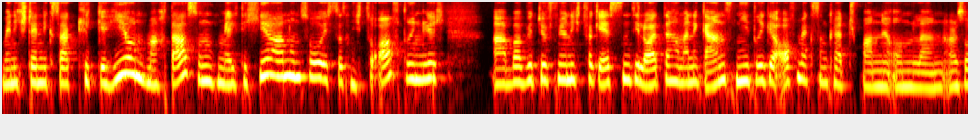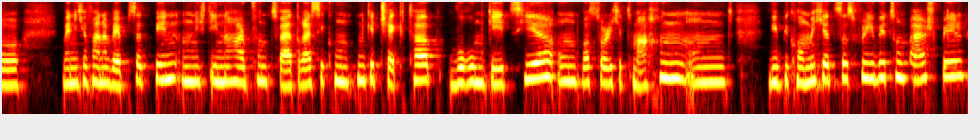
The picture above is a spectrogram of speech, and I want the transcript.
wenn ich ständig sage, klicke hier und mach das und melde dich hier an und so, ist das nicht so aufdringlich. Aber wir dürfen ja nicht vergessen, die Leute haben eine ganz niedrige Aufmerksamkeitsspanne online. Also wenn ich auf einer Website bin und nicht innerhalb von zwei, drei Sekunden gecheckt habe, worum geht es hier und was soll ich jetzt machen und wie bekomme ich jetzt das Freebie zum Beispiel,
